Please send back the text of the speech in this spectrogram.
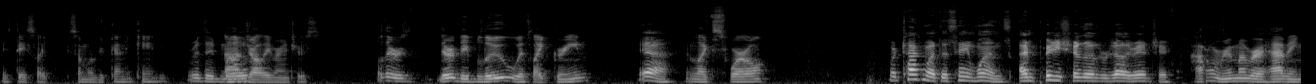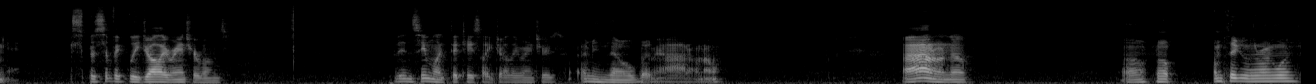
They taste like some other kind of candy. Were they blue? Not Jolly Ranchers. Well, there's there would be blue with like green Yeah. and like swirl. We're talking about the same ones. I'm pretty sure those were Jolly Rancher. I don't remember having specifically Jolly Rancher ones. It didn't seem like they taste like Jolly Ranchers. I mean, no, I but mean, I don't know. I don't know. oh nope, I'm thinking of the wrong ones.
